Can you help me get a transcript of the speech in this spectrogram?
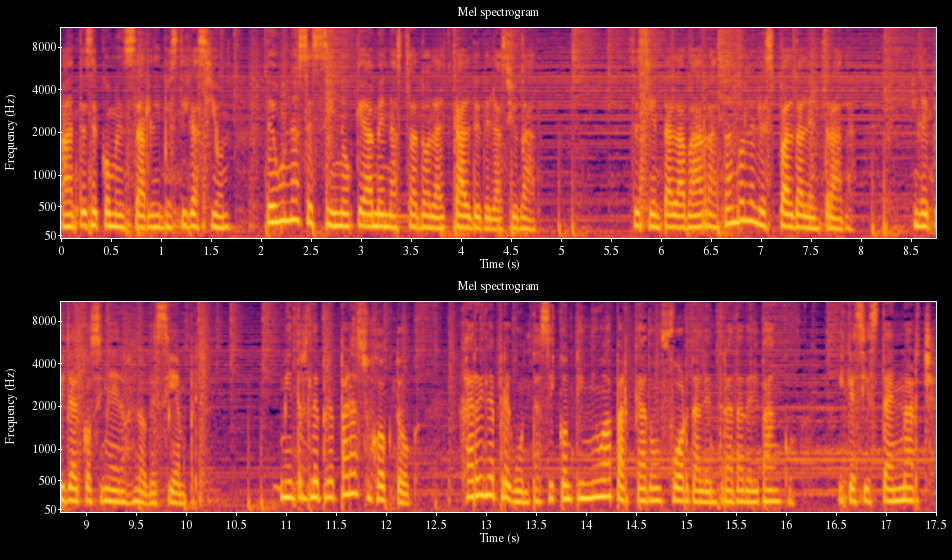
antes de comenzar la investigación de un asesino que ha amenazado al alcalde de la ciudad. Se sienta a la barra dándole la espalda a la entrada y le pide al cocinero lo de siempre. Mientras le prepara su hot dog, Harry le pregunta si continúa aparcado un Ford a la entrada del banco y que si está en marcha.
